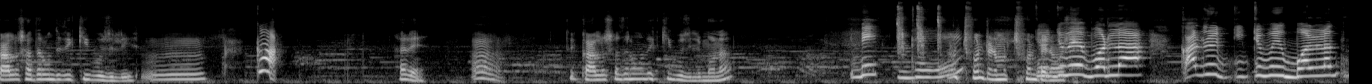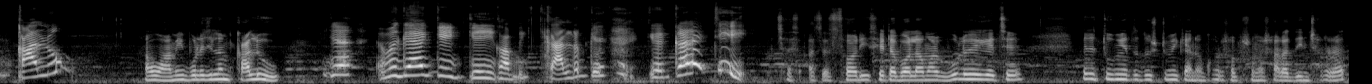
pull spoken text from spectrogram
কালো সাদার মধ্যে তুই কি বুঝলি? হ্যাঁ রে তুই কালো সাদার মধ্যে কি বুঝলি মনা? তুমি আমার ছোনটা তুমি বললা কালো তুমি বললা কালো? ও আমি বলেছিলাম কালু। আচ্ছা আচ্ছা সরি সেটা বলা আমার ভুল হয়ে গেছে। কিন্তু তুমি এত দুষ্টুমি কেন করো সবসময় সারাদিন সারা রাত?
